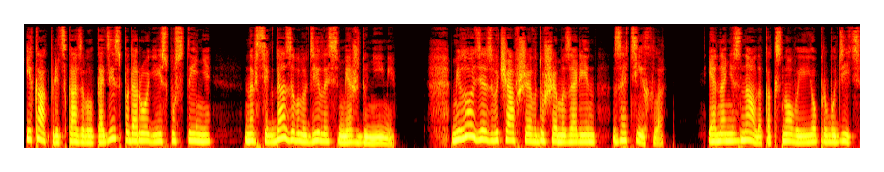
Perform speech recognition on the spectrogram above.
и, как предсказывал Кадис по дороге из пустыни, навсегда заблудилась между ними. Мелодия, звучавшая в душе Мазарин, затихла, и она не знала, как снова ее пробудить.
